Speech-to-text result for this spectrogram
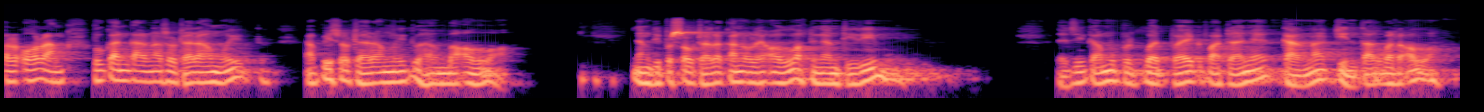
per orang, bukan karena saudaramu itu. Tapi saudaramu itu hamba Allah yang dipersaudarakan oleh Allah dengan dirimu. Jadi kamu berbuat baik kepadanya karena cinta kepada Allah.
